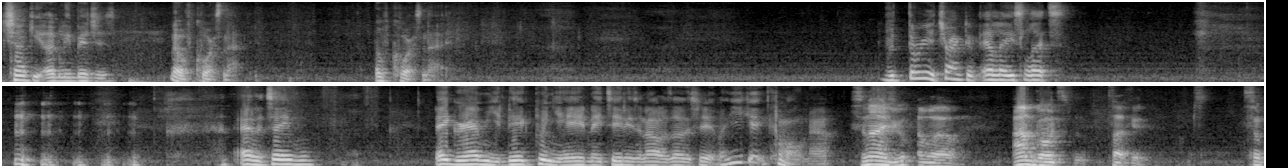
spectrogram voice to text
chunky, ugly bitches, no, of course not. Of course not. With three attractive LA sluts at a table, they grabbing your dick, putting your head in their titties and all this other shit. Like you get, come on now. So now you, uh, well, I'm going to, fuck it. So,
